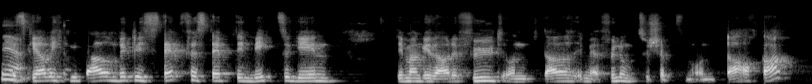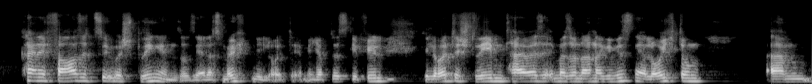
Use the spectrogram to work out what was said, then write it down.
ja. Jetzt glaube ich, geht darum, wirklich Step für Step den Weg zu gehen, den man gerade fühlt und daraus eben Erfüllung zu schöpfen und da auch gar keine Phase zu überspringen, so sehr. Das möchten die Leute. Ich habe das Gefühl, die Leute streben teilweise immer so nach einer gewissen Erleuchtung, ähm,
